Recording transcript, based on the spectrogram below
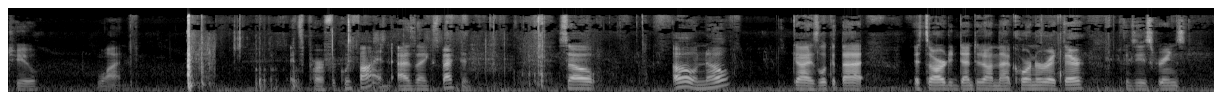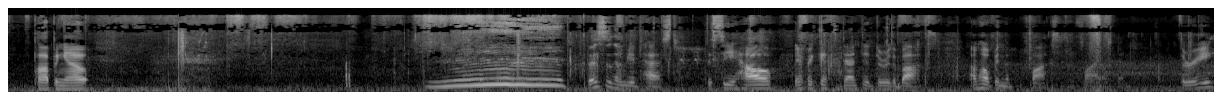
two, one. It's perfectly fine, as I expected. So, oh no. Guys, look at that. It's already dented on that corner right there. You can see the screens popping out. This is gonna be a test to see how, if it gets dented through the box. I'm hoping the box doesn't fly open. Three,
